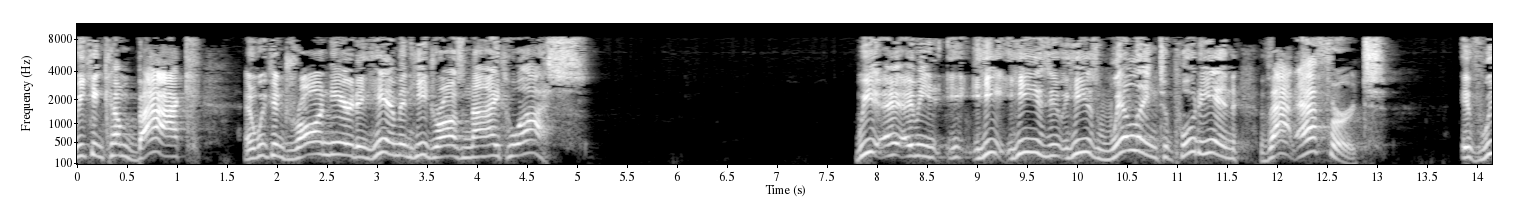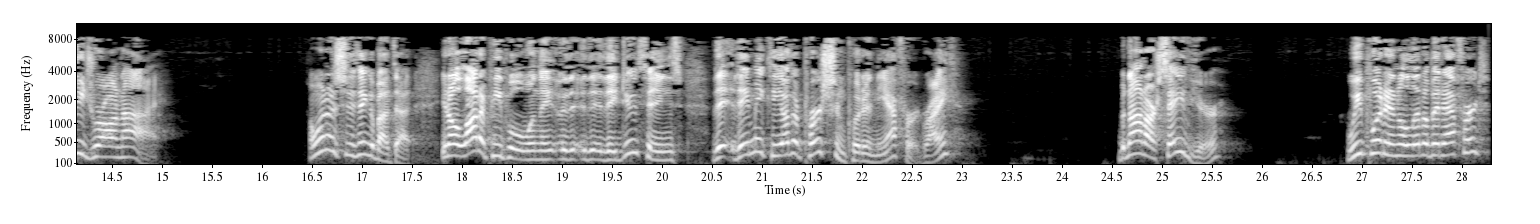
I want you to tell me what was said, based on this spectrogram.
we can come back and we can draw near to Him and He draws nigh to us. We, I mean, he, he's, he is willing to put in that effort if we draw nigh. I want us to think about that. You know, a lot of people, when they, they, they do things, they, they make the other person put in the effort, right? But not our Savior. We put in a little bit effort,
